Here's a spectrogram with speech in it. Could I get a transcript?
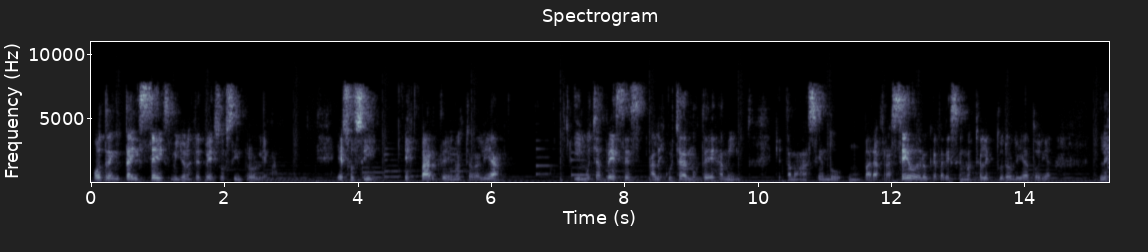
o 36 millones de pesos sin problema. Eso sí, es parte de nuestra realidad. Y muchas veces al escucharme ustedes a mí, que estamos haciendo un parafraseo de lo que aparece en nuestra lectura obligatoria, les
